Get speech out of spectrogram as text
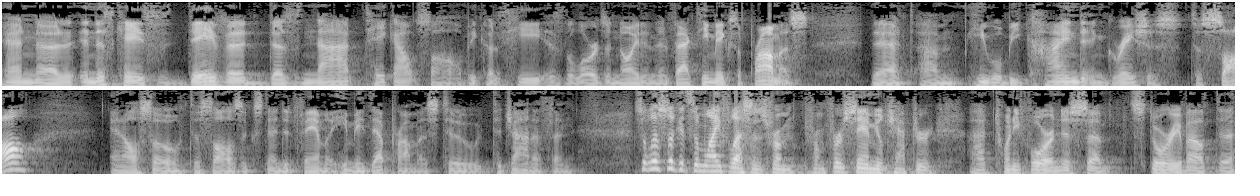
And uh, in this case, David does not take out Saul because he is the Lord's anointed. And in fact, he makes a promise that um, he will be kind and gracious to Saul and also to Saul's extended family. He made that promise to, to Jonathan. So let's look at some life lessons from, from 1 Samuel chapter uh, 24 in this uh, story about uh,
